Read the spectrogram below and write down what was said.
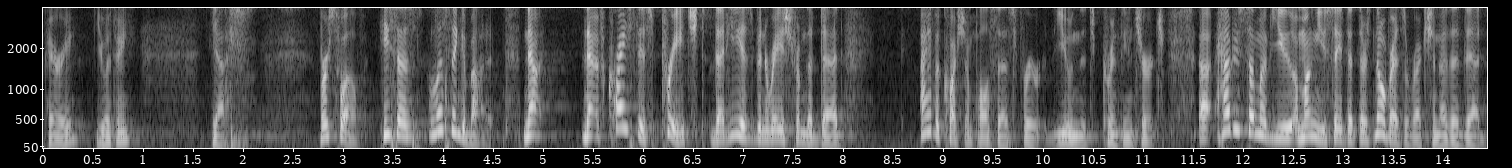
Harry, you with me? Yes. Verse 12. He says, let's think about it. Now, now, if Christ is preached that he has been raised from the dead, I have a question, Paul says, for you in the Corinthian church. Uh, how do some of you among you say that there's no resurrection of the dead?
